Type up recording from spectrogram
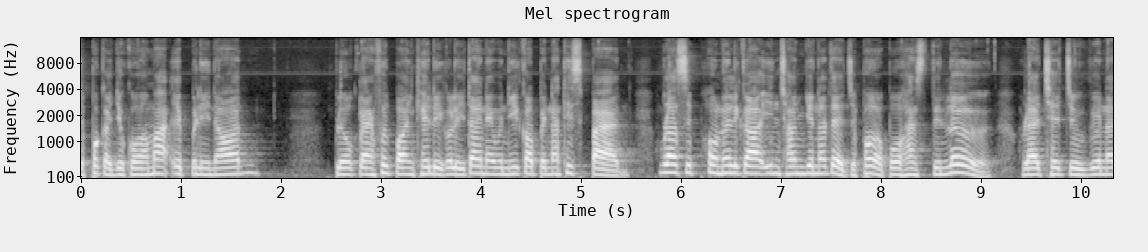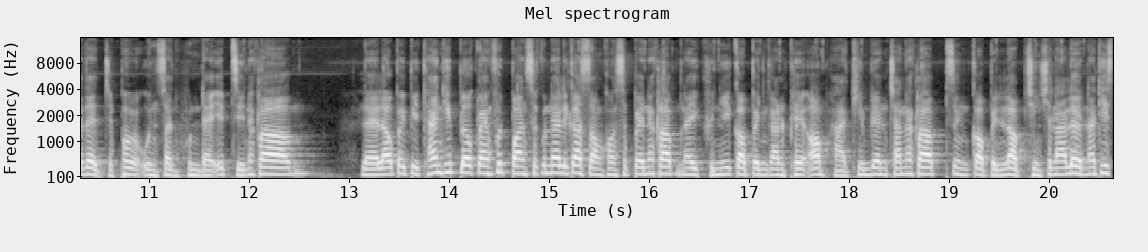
จะพบกับโยโกฮาม่าเอฟเบรีนอต โปรแกรมฟุตบอลเคลีเกาหลีใต้ในวันนี้ก็เป็นนัดที่ 18 เวลา 16นาฬิกาอินชอนยูไนเต็ดจะพบกับโปฮันสติลเลอร์และเชจูยูไนเต็ดจะพบกับอุนซันฮุนไดเอฟซีนะครับและเราไปปิดท้ายที่โปรแกรมฟุตบอลสกุลไดลีกา2ของสเปนนะครับ ในคืนนี้ก็เป็นการเพลย์ออฟหาทีมเลื่อนชั้นนะครับ ซึ่งก็เป็นรอบชิงชนะเลิศนัดที่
